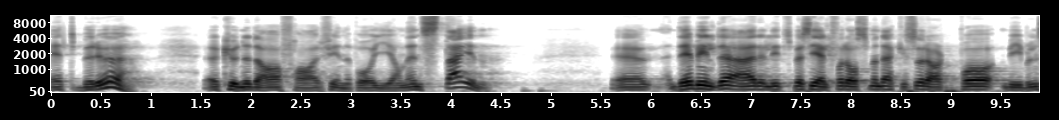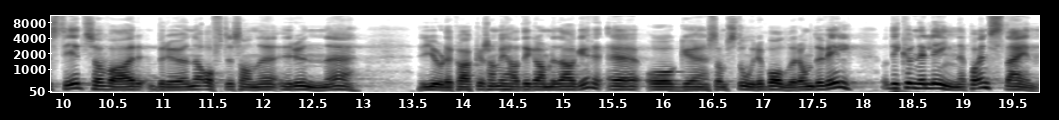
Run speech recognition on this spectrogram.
et brød, uh, kunne da far finne på å gi han en stein? Det bildet er litt spesielt for oss, men det er ikke så rart. På Bibelens tid så var brødene ofte sånne runde julekaker som vi hadde i gamle dager, eh, og eh, som store boller, om du vil. Og de kunne ligne på en stein.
